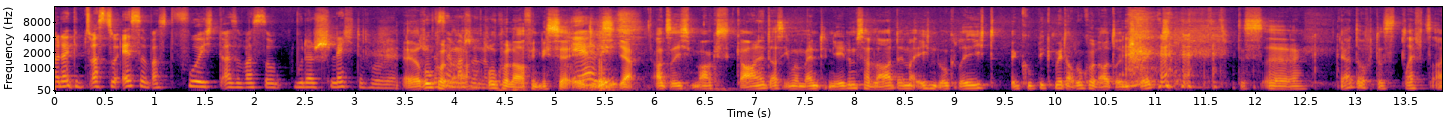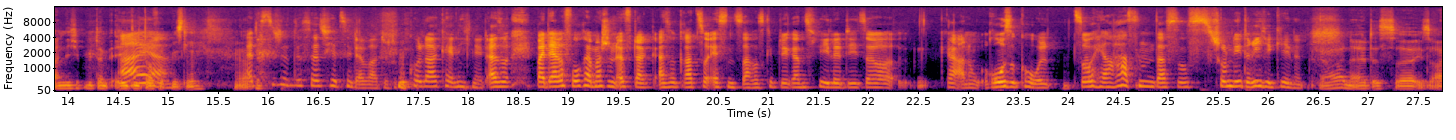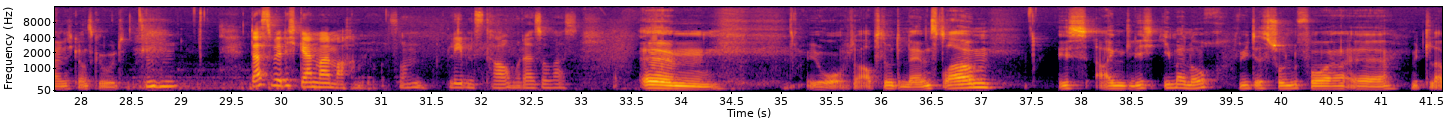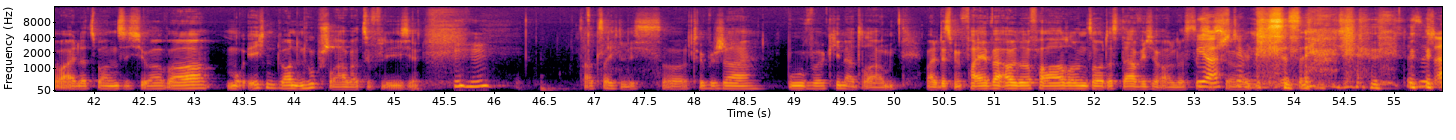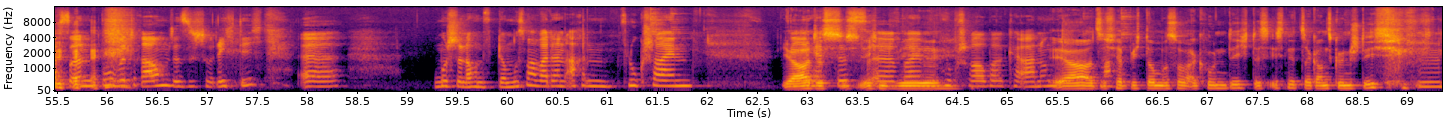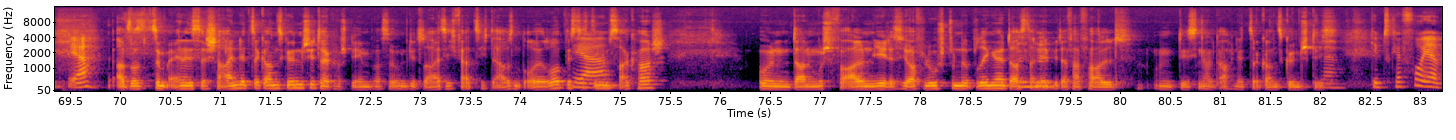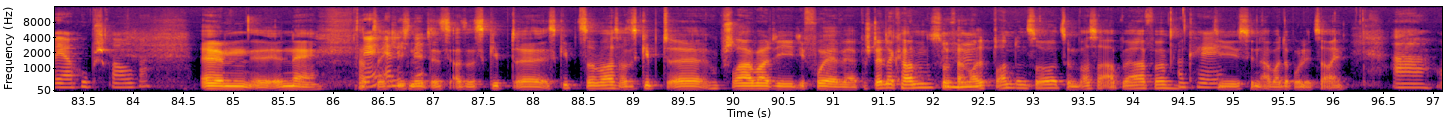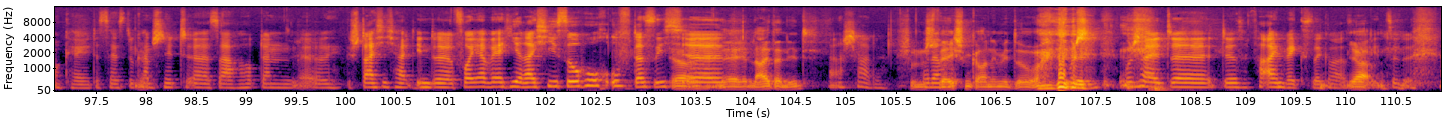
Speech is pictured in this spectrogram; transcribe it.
Oder gibt es was zu essen, was furcht, also was so, wo das Schlechte vor wird? Äh, Rucola. Rucola finde ich sehr Ehrlich? eklig. Ja, also ich mag es gar nicht, dass im Moment in jedem Salat, den man irgendwo kriegt, ein Kubikmeter Rucola drin steckt. das, äh, ja doch, das trifft es eigentlich mit dem Ekel Ah, doch ja. ein bisschen. Ja. Ja, das, ist, das hätte ich jetzt nicht erwartet. Rucola kenne ich nicht. Also bei der haben wir schon öfter, also gerade so Essenssache. Es gibt ja ganz viele, die so, keine Ahnung, Rosekohl so hassen, dass es schon nicht riechen können. Ja, ne, das äh, ist eigentlich ganz gut. Das würde ich gern mal machen. So ein Lebenstraum oder sowas. Ähm, jo, der absolute Lebenstraum ist eigentlich immer noch, wie das schon vor äh, mittlerweile 20 Jahren war, mal irgendwann einen Hubschrauber zu fliegen. Tatsächlich, so typischer Buwe Kindertraum. Weil das mit Feuerwehrauto fahren und so, das darf ich ja alles. Das ja, stimmt. Das, das ist auch so ein Bubetraum, das ist schon richtig. Äh, du noch ein, da muss man aber dann auch einen Flugschein. Ja, das ist Äh, beim irgendwie. Hubschrauber, keine Ahnung. Ja, also ich machen. habe mich da mal so erkundigt, das ist nicht so ganz günstig. Ja, Also zum einen ist der Schein nicht so ganz günstig, da kostet irgendwas so um die 30.000, 40.000 Euro, bis Ja. du die im Sack hast. Und dann musst du vor allem jedes Jahr Flugstunde bringen, dass dann nicht wieder verfallt. Und die sind halt auch nicht so ganz günstig. Gibt es keine Feuerwehr-Hubschrauber? Ähm, äh, nee, tatsächlich ehrlich nicht. nicht? Es, also es gibt, äh, es gibt sowas, also es gibt äh, Hubschrauber, die die Feuerwehr bestellen kann, so für Waldbrand und so, zum Wasser abwerfen. Mhm. Okay. Die sind aber der Polizei. Ah, okay. Das heißt, du kannst nicht äh, sagen, hopp, dann äh, steige ich halt in der Feuerwehrhierarchie so hoch auf, dass ich. Ja, äh, nee, leider nicht. ah, schade. Schon wäre ich schon gar nicht mit da. muss, muss halt äh, den Verein wechseln quasi. Ja.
